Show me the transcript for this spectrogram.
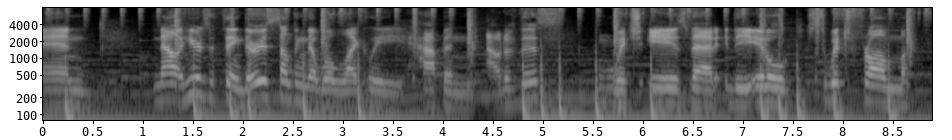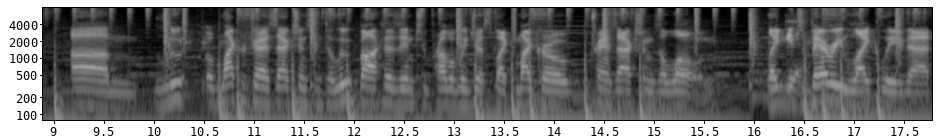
And now here's the thing: there is something that will likely happen out of this, which is that the it'll switch from um, loot uh, microtransactions into loot boxes into probably just like microtransactions alone. Like it's Yeah. very likely that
